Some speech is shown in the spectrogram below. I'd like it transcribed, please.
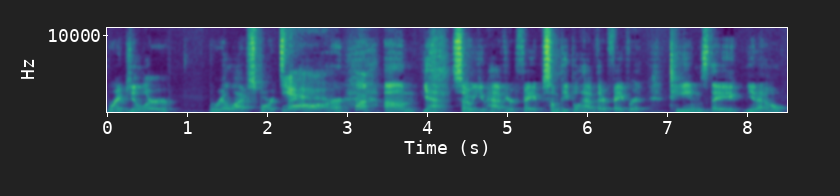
regular, real life sports they Yeah. are. Huh. Um, yeah. So you have your favorite. Some people have their favorite teams. They, you know,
